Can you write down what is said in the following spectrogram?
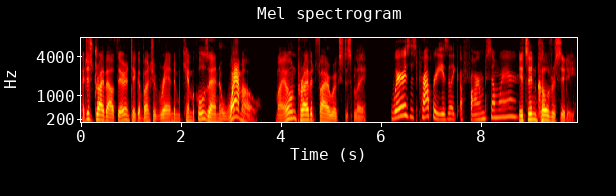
I just drive out there and take a bunch of random chemicals and whammo! My own private fireworks display. Where is this property? Is it like a farm somewhere? It's in Culver City.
